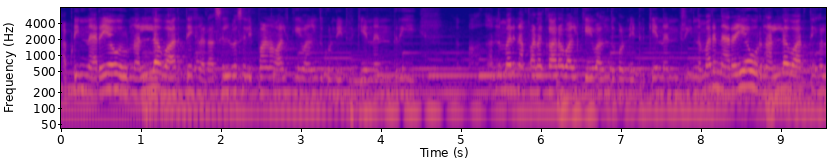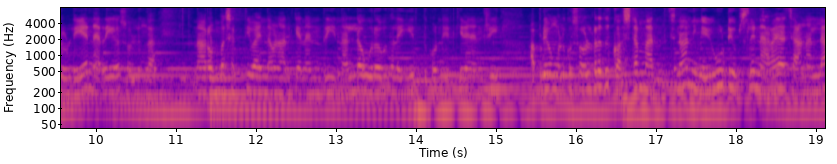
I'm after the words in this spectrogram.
அப்படின்னு நிறைய ஒரு நல்ல வார்த்தைகளை நான் செல்வ செழிப்பான வாழ்க்கையை வாழ்ந்து கொண்டிட்டு இருக்கேன். நன்றி. அந்த மாதிரி நான் பணக்கார வாழ்க்கையை வாழ்ந்து கொண்டிட்டு இருக்கேன் நன்றி. இந்த மாதிரி நிறைய ஒரு நல்ல வார்த்தைகள் உள்ளே நிறைய சொல்லுங்கள் நான் ரொம்ப சக்தி வாய்ந்தவனாக இருக்கேன். நன்றி. நல்ல உறவுகளை ஈர்த்து கொண்டு இருக்கிறேன் நன்றி. அப்படியே உங்களுக்கு சொல்கிறது கஷ்டமாக இருந்துச்சுன்னா நீங்கள் யூடியூப்ஸில் நிறைய சேனலில்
